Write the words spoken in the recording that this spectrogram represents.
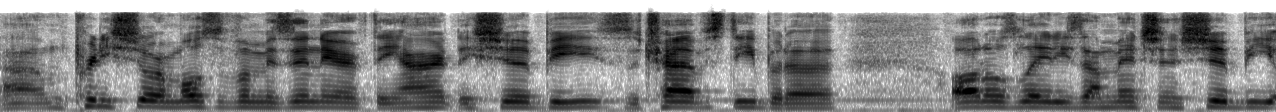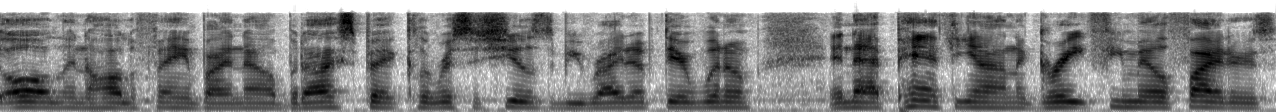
I'm pretty sure most of them is in there. If they aren't, they should be. It's a travesty, but uh all those ladies I mentioned should be all in the Hall of Fame by now, but I expect Claressa Shields to be right up there with them in that pantheon of great female fighters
